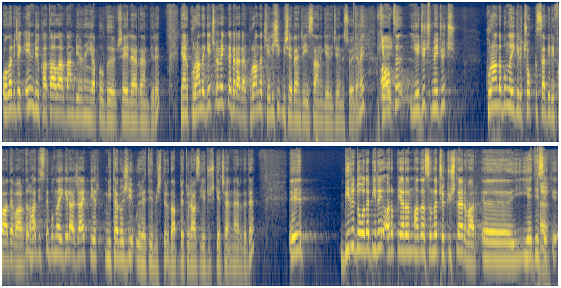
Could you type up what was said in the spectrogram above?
olabilecek en büyük hatalardan birinin yapıldığı şeylerden biri. Yani Kur'an'da geçmemekle beraber Kur'an'da çelişik bir şey bence İsa'nın geleceğini söylemek. Bir kere- 6 Yecüc Mecüc Kur'an'da bununla ilgili çok kısa bir ifade vardır. Hadiste bununla ilgili acayip bir mitoloji üretilmiştir. Dabbetül Arz Yecüc geçenlerde de. Ee, biri doğuda biri Arap Yarımadası'nda çöküşler var. Ee, yedi, sek-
